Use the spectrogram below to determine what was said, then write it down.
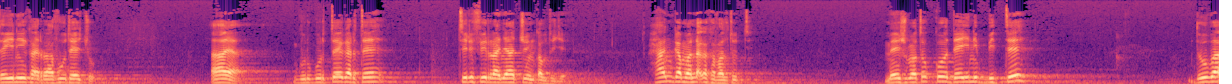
daynii ka irraa fuute jechuudha gurgurtee tirfirraa nyaachuu hin qabdu jedhe hanga mallaqa kafaltutti meeshuma tokko deeyni bittee duuba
